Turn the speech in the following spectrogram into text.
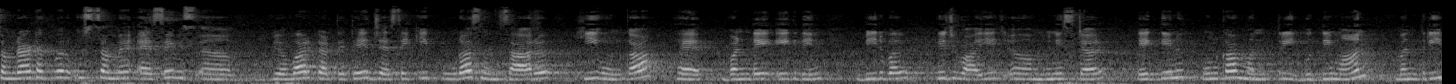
सम्राट अकबर उस समय ऐसे व्यवहार करते थे जैसे कि पूरा संसार ही उनका है। वन डे, एक दिन बीरबल हिज वाइज मिनिस्टर, एक दिन उनका मंत्री, बुद्धिमान मंत्री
